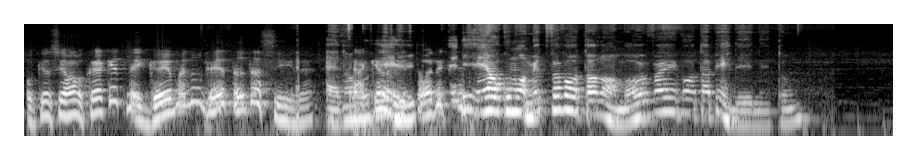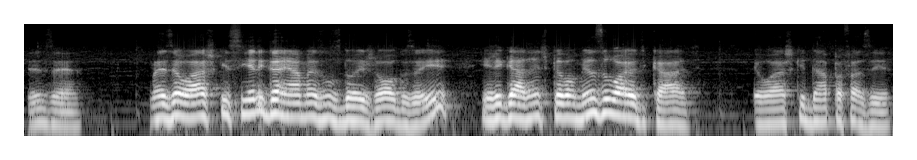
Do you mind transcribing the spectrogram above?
porque o Seahawks é que ele ganha, mas não ganha tanto assim, né? É, não, é ele, vitória que... ele em algum momento vai voltar ao normal e vai voltar a perder, né? Então... Pois é. Mas eu acho que se ele ganhar mais uns dois jogos aí, ele garante pelo menos o wild card. Eu acho que dá para fazer.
